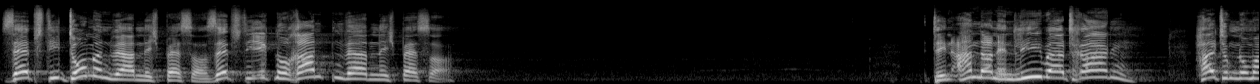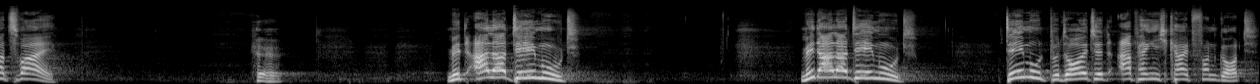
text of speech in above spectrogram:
Selbst die Dummen werden nicht besser. Selbst die Ignoranten werden nicht besser. Den anderen in Liebe ertragen. Haltung Nummer zwei. Mit aller Demut. Mit aller Demut. Demut bedeutet Abhängigkeit von Gott.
